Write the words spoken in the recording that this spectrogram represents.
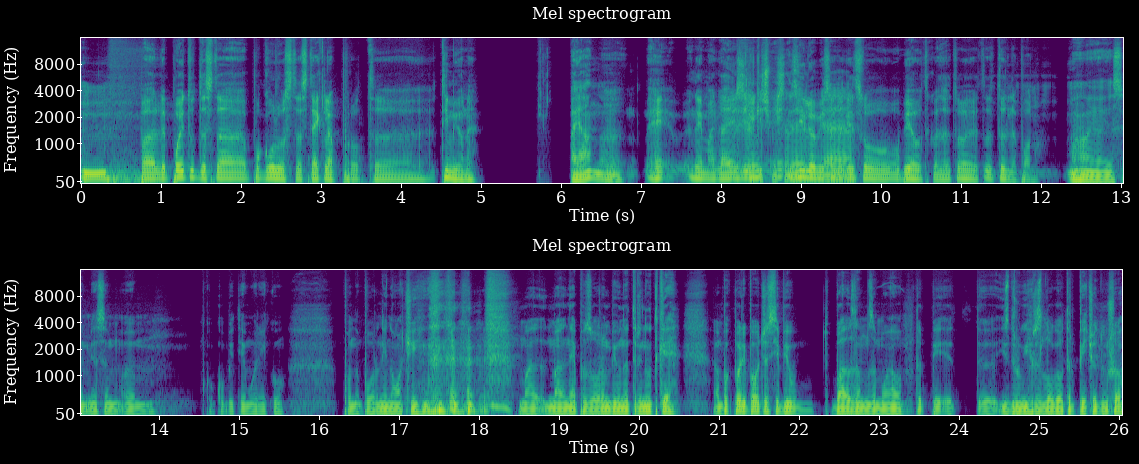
Mm, Pa lepo je tudi, da sta po golu sta stekla proti uh, Timiju. Ne, a ja, no, Mm. E, ne ga je. Zilkič mislim, da Zilijo mislim, ja, da ja. ga je celo objel, tako da to je tudi lepo. No. aha, ja, jaz sem, jaz sem um, kako bi temu rekel, po naporni noči, mal, mal nepozoren bil na trenutke, ampak prvi polčas je bil balzam za mojo trpe, eh, iz drugih razlogov trpečo dušo.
